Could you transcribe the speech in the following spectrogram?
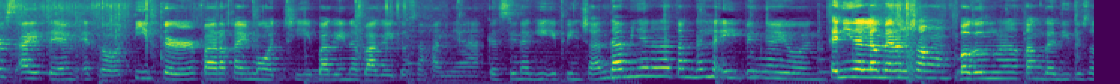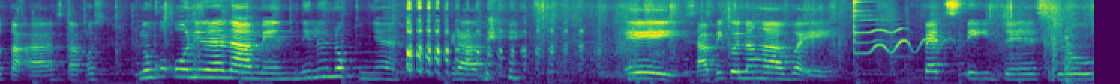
First item, ito, teeter para kay Mochi. Bagay na bagay ito sa kanya. Kasi nag-iipin siya. Ang dami niya na natanggal na ipin ngayon. Kanina lang meron siyang bagang na natanggal dito sa taas. Tapos, nung kukunin na namin, nilunok niya. Grabe. eh, sabi ko na nga ba eh. Pet stages grow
